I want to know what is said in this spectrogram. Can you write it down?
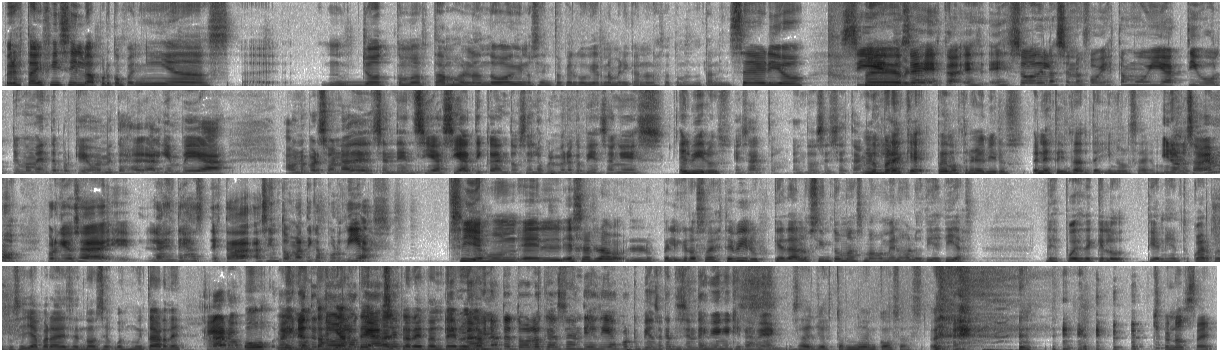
pero está difícil, va por compañías. eh, Yo, como estábamos hablando hoy, no siento que el gobierno americano lo está tomando tan en serio. Sí, entonces está, es- eso de la xenofobia está muy activo últimamente porque obviamente alguien ve a, a una persona de descendencia asiática, entonces lo primero que piensan es... El virus. Exacto, entonces se están Lo peor es que podemos tener el virus en este instante y no lo sabemos. Y no lo sabemos, porque, o sea, eh, la gente está asintomática por días. Sí, es un, el, eso es lo, lo peligroso de este virus, que da los síntomas más o menos a los 10 días después de que lo tienes en tu cuerpo. Entonces ya para ese entonces o es muy tarde Claro. o le contagiaste al planeta entero. ya. Imagínate todo lo que haces en 10 días porque piensas que te sientes bien y que estás bien. O sea, yo estornudo en cosas. yo no sé.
